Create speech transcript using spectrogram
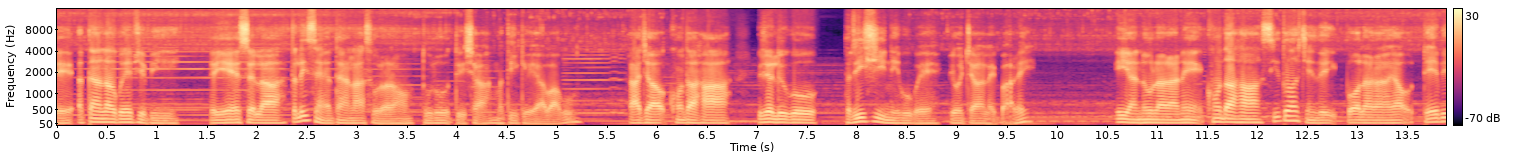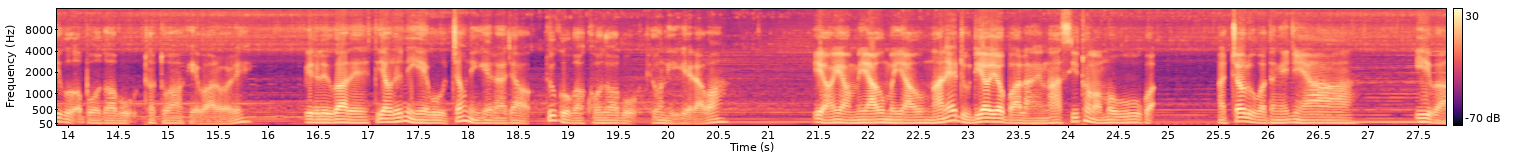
လည်းအတန်လောက်ပဲဖြစ်ပြီးတရေဆလာတလိษံအတန်လားဆိုတော့သူတို့တေချာမသိခဲ့ရပါဘူးဒါကြောင့်ခွန်သားဟာဒီတဲ့လူကိုတတိရှိနေဖို့ပဲပြောကြားလိုက်ပါတယ် အေးရနိုလာတာနဲ့ခွန်သားဟာစီးသွားခြင်းစိတ်ပေါ်လာတာရောက်တဲဘေးကိုအပေါ်သွားဖို့ထွက်သွားခဲ့ပါတော့တယ်ပေတလူကလည်းတယောက်တည်းနေရဖို့ကြောက်နေခဲ့တာကြောင့်သူ့ကိုပါခေါ်သွားဖို့ပြောနေခဲ့တာပါအေးအောင်အောင်မရဘူးမရဘူးငါနဲ့အတူတယောက်ရောက်ပါလာရင်ငါစီးထွက်မှာမဟုတ်ဘူးကွငါကြောက်လို့ပါတငယ်ချင်းဟာအေးပါ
